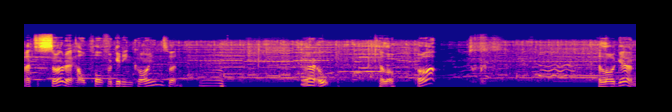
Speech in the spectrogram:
that's sort of helpful for getting coins, but... Mm, uh, oh, hello. Oh! Hello again.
